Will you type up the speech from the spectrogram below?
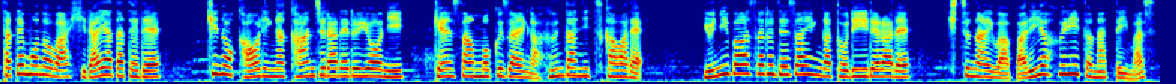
建物は平屋建てで、木の香りが感じられるように県産木材がふんだんに使われ、ユニバーサルデザインが取り入れられ、室内はバリアフリーとなっています。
